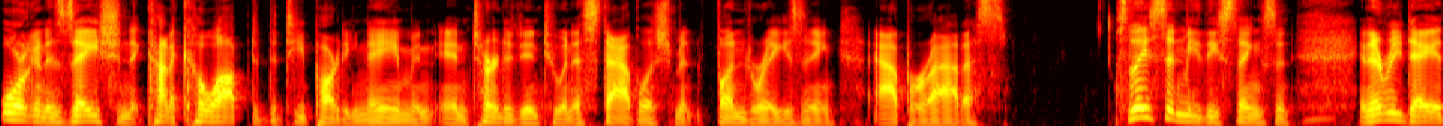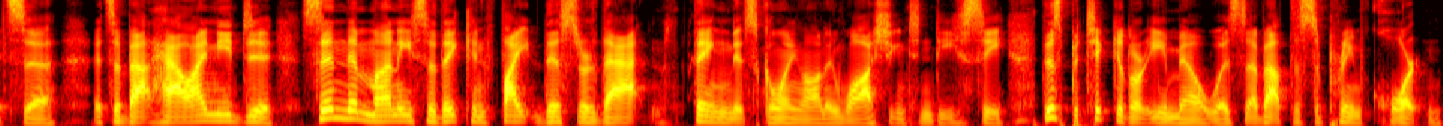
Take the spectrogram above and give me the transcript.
organization that kind of co-opted the Tea Party name and, and turned it into an establishment fundraising apparatus. So they send me these things, and, and every day it's uh, it's about how I need to send them money so they can fight this or that thing that's going on in Washington D.C. This particular email was about the Supreme Court, and,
